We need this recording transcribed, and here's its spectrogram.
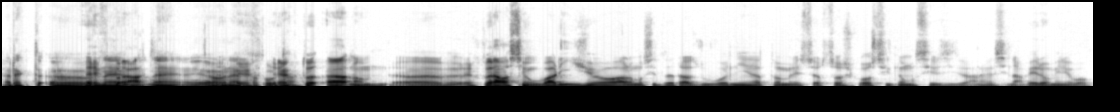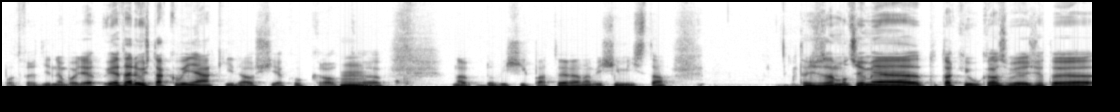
Rektor, uh, ne, Rektorát. ne, jo, ne fakulta. Rektor, uh, no, uh, rektora vlastně uvalí, že jo, ale musí to teda zdůvodnit a to ministerstvo školství to musí vzít, já nevím, jestli na vědomí nebo potvrdit, nebo je, je tady už takový nějaký další jako krok hmm. na, do vyšších pater a na vyšší místa. Takže samozřejmě to taky ukazuje, že to, je,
